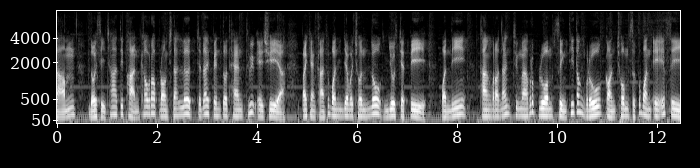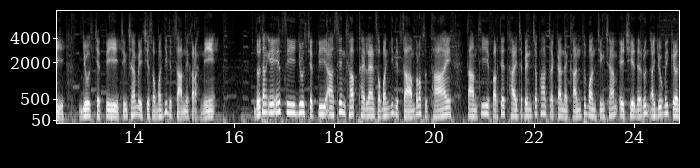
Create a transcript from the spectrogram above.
2023 โดย 4 ชาติที่ผ่านเข้ารอบรองชนะเลิศจะได้เป็นตัวแทนทวีปเอเชีย ไปแข่งขันฟุตบอลเยาวชนโลก U17 ปี วันนี้ทางเรานั้นจึงมารวบรวมสิ่งที่ต้องรู้ก่อนชมศึกฟุตบอล AFC U17 ปีชิงแชมป์เอเชีย 2023 ในครั้งนี้โดยทาง AFC U17 ปีอาเซียนคัพไทยแลนด์ 2023 รอบสุดท้าย ตามที่ประเทศไทยจะเป็นเจ้าภาพจัดการแข่งขันฟุตบอลชิงแชมป์เอเชียในรุ่นอายุไม่เกิน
